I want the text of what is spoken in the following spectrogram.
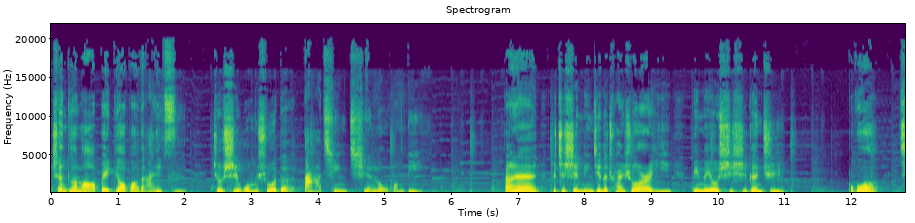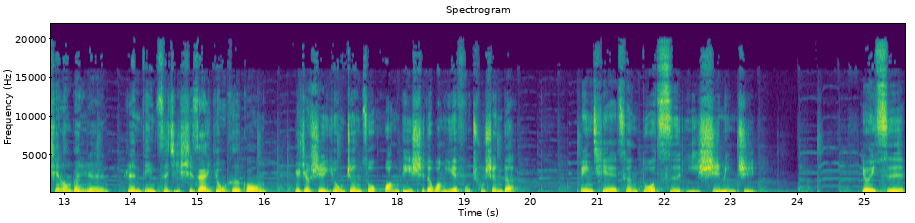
陈阁老被调包的爱子，就是我们说的大清乾隆皇帝。当然，这只是民间的传说而已，并没有史实根据。不过，乾隆本人认定自己是在雍和宫。也就是雍正做皇帝时的王爷府出生的，并且曾多次以诗明志。有一次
